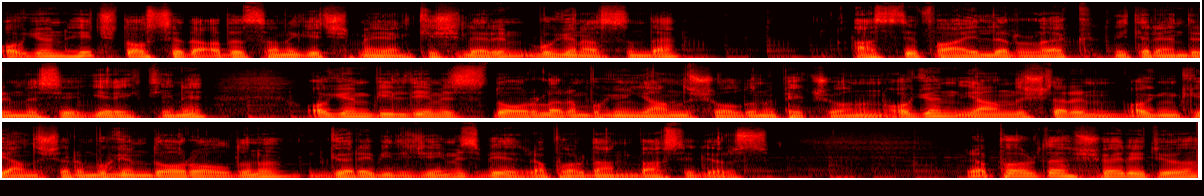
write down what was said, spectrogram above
o gün hiç dosyada adı sanı geçmeyen kişilerin bugün aslında asli failler olarak nitelendirilmesi gerektiğini, o gün bildiğimiz doğruların bugün yanlış olduğunu pek çoğunun, o gün yanlışların, o günkü yanlışların bugün doğru olduğunu görebileceğimiz bir rapordan bahsediyoruz. Raporda şöyle diyor,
